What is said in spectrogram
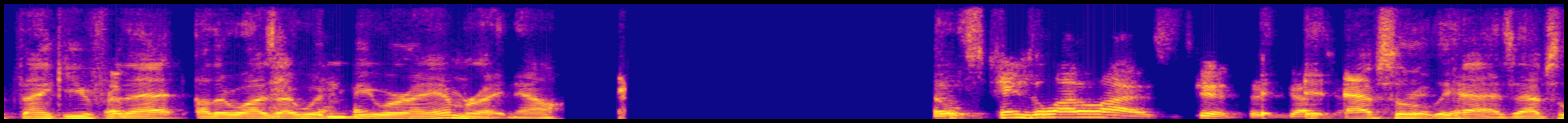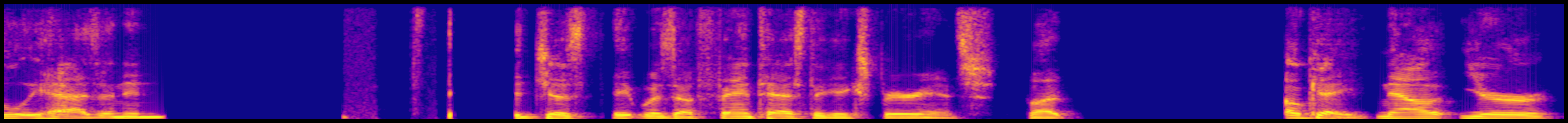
Yep. Thank you for yep. that. Otherwise, I wouldn't be where I am right now. It's changed a lot of lives. It's good. It absolutely has. Absolutely has. And in it just it was a fantastic experience. But okay, now you're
